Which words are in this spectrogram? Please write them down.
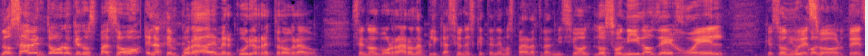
no saben todo lo que nos pasó en la temporada de Mercurio retrógrado. Se nos borraron aplicaciones que tenemos para la transmisión. Los sonidos de Joel, que son muy... Resortes.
